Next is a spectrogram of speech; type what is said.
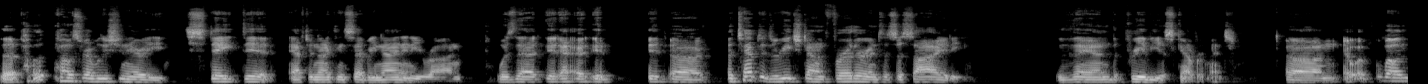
the post revolutionary state did after 1979 in Iran was that it, it, it uh, attempted to reach down further into society than the previous government. Um, well,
